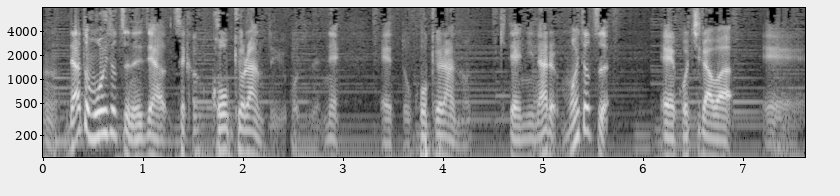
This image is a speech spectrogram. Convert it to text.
うん。で、あともう一つね、じゃあ、せっかく皇居ランということでね、えっと、皇居ランの起点になる、もう一つ、えー、こちらは、え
